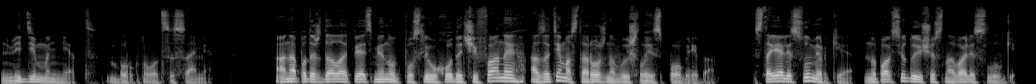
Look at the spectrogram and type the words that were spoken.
«Видимо, нет», — буркнула Цесами. Она подождала пять минут после ухода Чифаны, а затем осторожно вышла из погреба. Стояли сумерки, но повсюду еще сновали слуги.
